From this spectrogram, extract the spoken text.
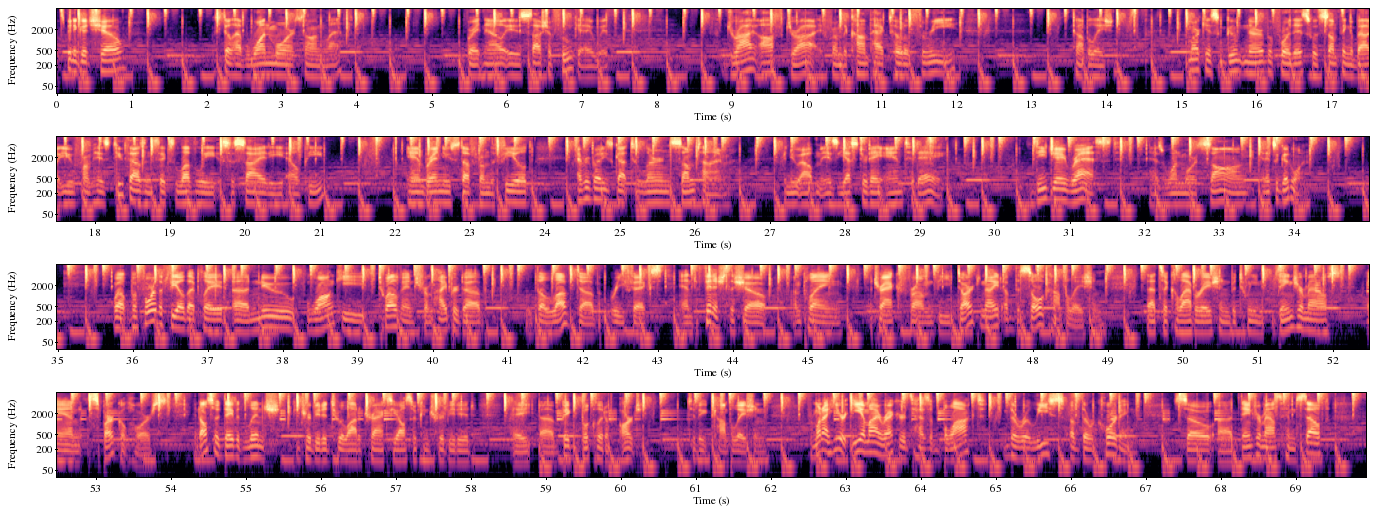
It's been a good show. Still have one more song left. Right now is Sascha Funke with Dry Off Dry from the Kompakt Total 3 compilation. Markus Guentner before this with Something About You from his 2006 Lovely Society LP. And brand new stuff from The Field. Everybody's got to learn sometime. The new album is Yesterday and Today. DJ Rest has one more song, and it's a good one. Well, before the field, I played a new wonky 12 inch from Hyperdub, the Love Dub refix. And to finish the show, I'm playing a track from the Dark Night of the Soul compilation. That's a collaboration between Danger Mouse and Sparklehorse. And also, David Lynch contributed to a lot of tracks. He also contributed a, uh big booklet of art to the compilation. From what I hear, EMI Records has blocked the release of the recording. So, uh, Danger Mouse himself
